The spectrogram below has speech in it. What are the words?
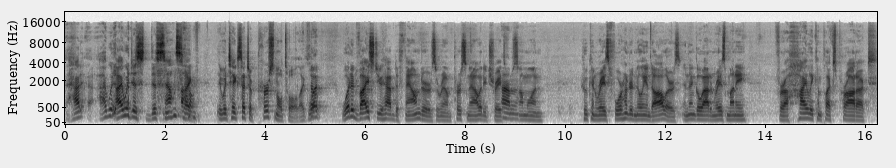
How do, I would I would just this sounds like um, it would take such a personal toll. Like, so, what what advice do you have to founders around personality traits um, for someone who can raise four hundred million dollars and then go out and raise money? For a highly complex product,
